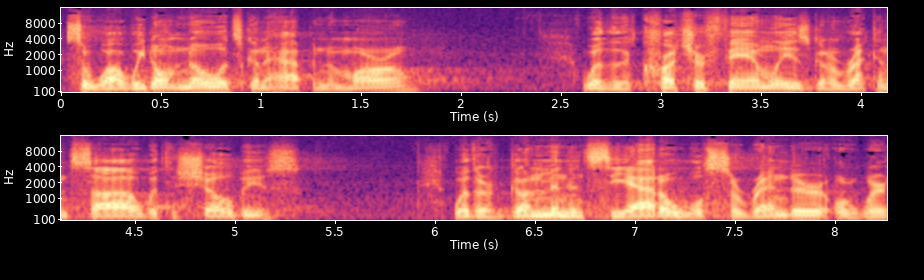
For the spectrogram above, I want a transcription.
So while we don't know what's going to happen tomorrow, whether the Crutcher family is going to reconcile with the Shelbys, whether a gunman in Seattle will surrender, or, where,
